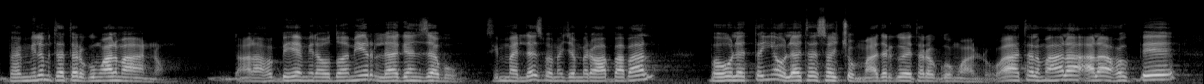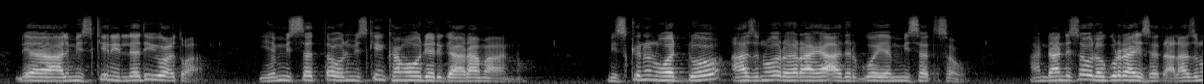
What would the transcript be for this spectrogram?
በሚልም ተተርጉሟል ማለት ነው። አላ ሁቢህ የሚለው ዶሚር ለገንዘቡ ሲመለስ በመጀመሪያው አባባል በሁለተኛው ለተሰጩም አድርገው የተረጎሙ አሉ ዋተል ማላ አላ ሁቤ አልሚስኪን ለዚ ዩዕጧ የሚሰጠውን ምስኪን ከመውደድ ጋራ ማለት ነው። ሚስኪንን ወዶ አዝኖ ርኅራያ አድርጎ የሚሰጥ ሰው አንዳንድ ሰው ለጉራ ይሰጣል አዝኖ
